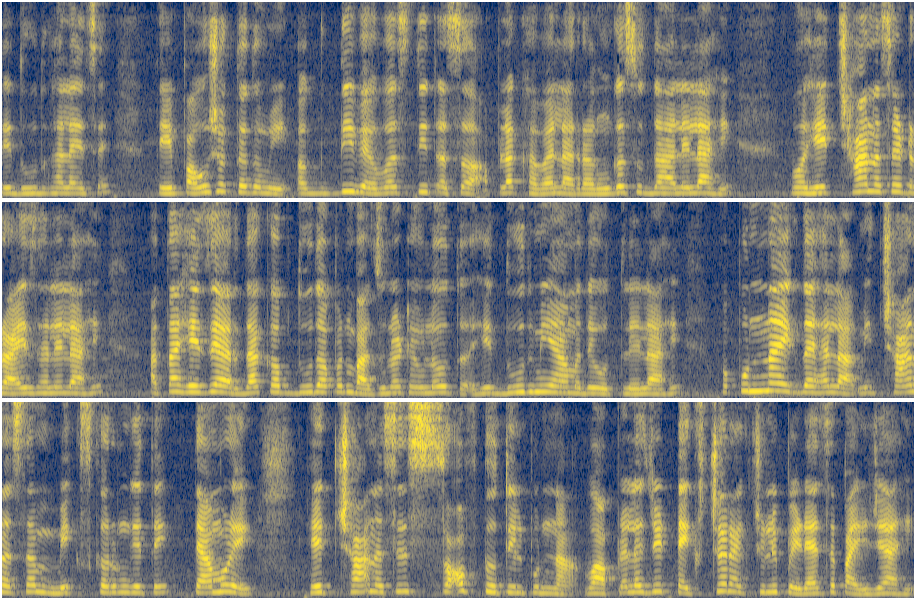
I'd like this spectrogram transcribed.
ते दूध घालायचं आहे ते पाहू शकता तुम्ही अगदी व्यवस्थित असं आपल्या खव्याला रंगसुद्धा आलेला आहे. व हे छान असं ड्राय झालेलं आहे. आता हे जे अर्धा कप दूध आपण बाजूला ठेवलं होतं हे दूध मी यामध्ये ओतलेलं आहे. व पुन्हा एकदा ह्याला मी छान असं मिक्स करून घेते. त्यामुळे हे छान असे सॉफ्ट होतील पुन्हा व आपल्याला जे टेक्स्चर ॲक्च्युली पेड्याचं पाहिजे आहे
